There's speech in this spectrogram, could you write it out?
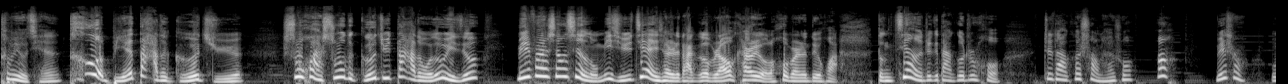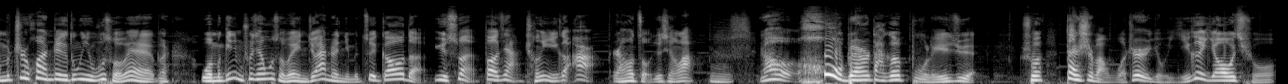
特别有钱，特别大的格局。说话说的格局大的我都已经没法相信了。我们一起去见一下这大哥吧。然后开始有了后边的对话。等见了这个大哥之后，这大哥上来说：“啊，没事，我们置换这个东西无所谓，不是我们给你们出钱无所谓，你就按照你们最高的预算报价乘以一个二，然后走就行了。”嗯。然后后边大哥补了一句说：“但是吧，我这儿有一个要求，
